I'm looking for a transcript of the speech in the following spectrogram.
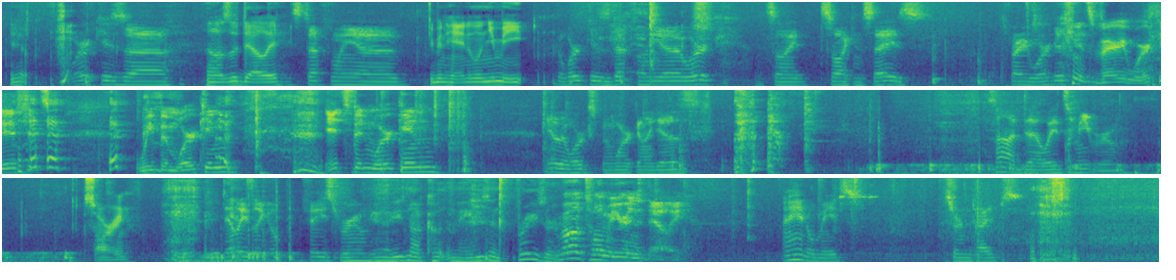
Yep. Work is uh, How's the deli? it's definitely uh, You've been handling your meat? the work is definitely uh work. That's all I, that's all I can say is it's very workish. it's very workish. It's we've been working. It's been working. Yeah, the work's been working, I guess. It's not a deli, it's a meat room. Sorry. Deli's like open faced room. Yeah, he's not cutting the meat. He's in the freezer. Mom told me you're in the deli. I handle meats. Certain types.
